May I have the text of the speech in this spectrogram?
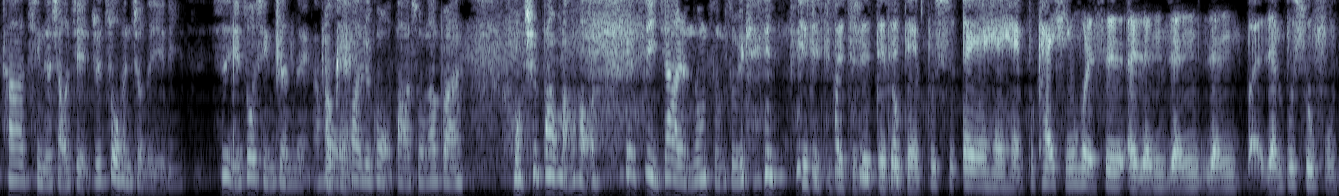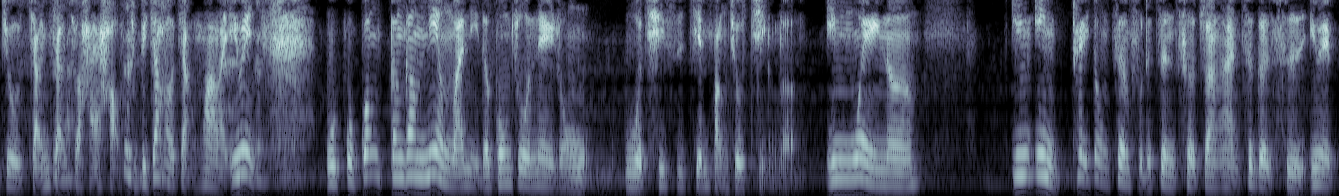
他请的小姐就做很久的野离子，是也做行政类，然后我爸就跟我爸说.那不然 我去帮忙好了，因为自己家人弄怎么做也可以。对对对对对对对对对，不舒哎嘿嘿不开心或者是呃人人人人不舒服就讲一讲就还好，就比较好讲话了。因为我我光刚刚念完你的工作内容，我其实肩膀就紧了，因为呢。因应推动政府的政策专案，这个是因为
